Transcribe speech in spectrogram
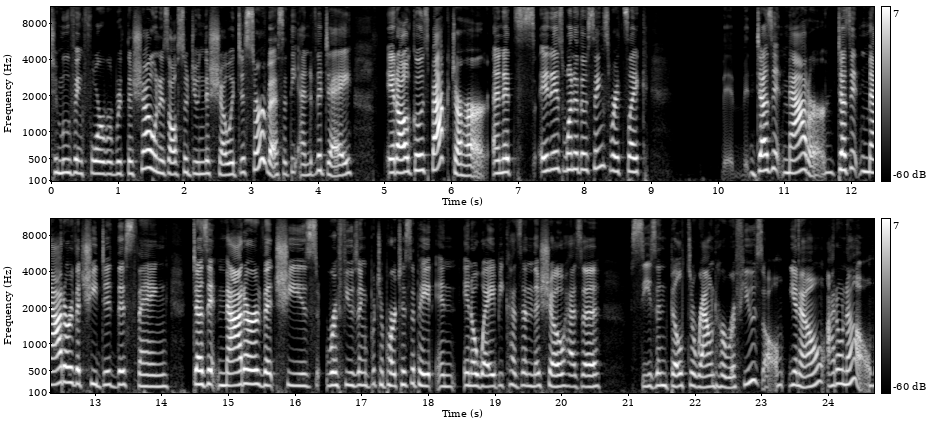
to moving forward with the show and is also doing the show a disservice. At the end of the day it all goes back to her. And it's it is one of those things where it's like does it matter? Does it matter that she did this thing does it matter that she's refusing to participate in in a way because then the show has a season built around her refusal you know i don't know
